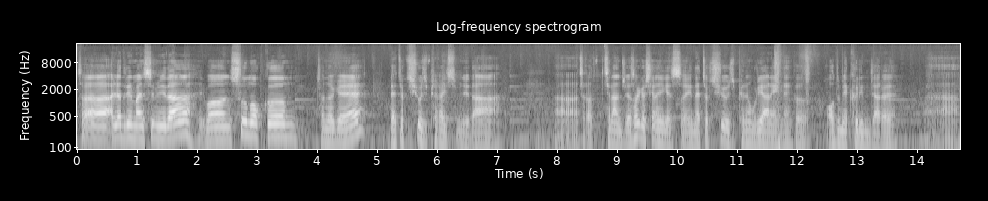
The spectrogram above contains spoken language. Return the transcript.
자, 알려드릴 말씀입니다. 이번 수목금 저녁에 내적 치유 집회가 있습니다. 아, 제가 지난주에 설교 시간에 얘기했어요. 이 내적 치유 집회는 우리 안에 있는 그 어둠의 그림자를 아,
